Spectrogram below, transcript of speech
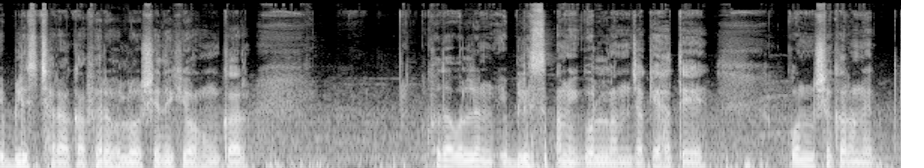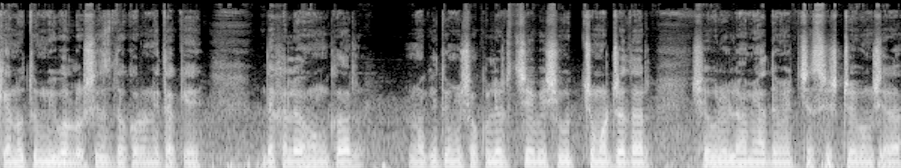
ইবলিস ছাড়া কাফের হলো সে দেখি অহংকার। খোদা বললেন, ইবলিস, আমি গললাম যাকে হাতে। কোন সে কারণে? কেন তুমি বলো সেজদা করনি তাকে? দেখালে অহংকার নাকি তুমি সকলের চেয়ে বেশি উচ্চ মর্যাদার। সে বলিল আমি আদমের চেয়ে শ্রেষ্ঠ এবং সেরা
